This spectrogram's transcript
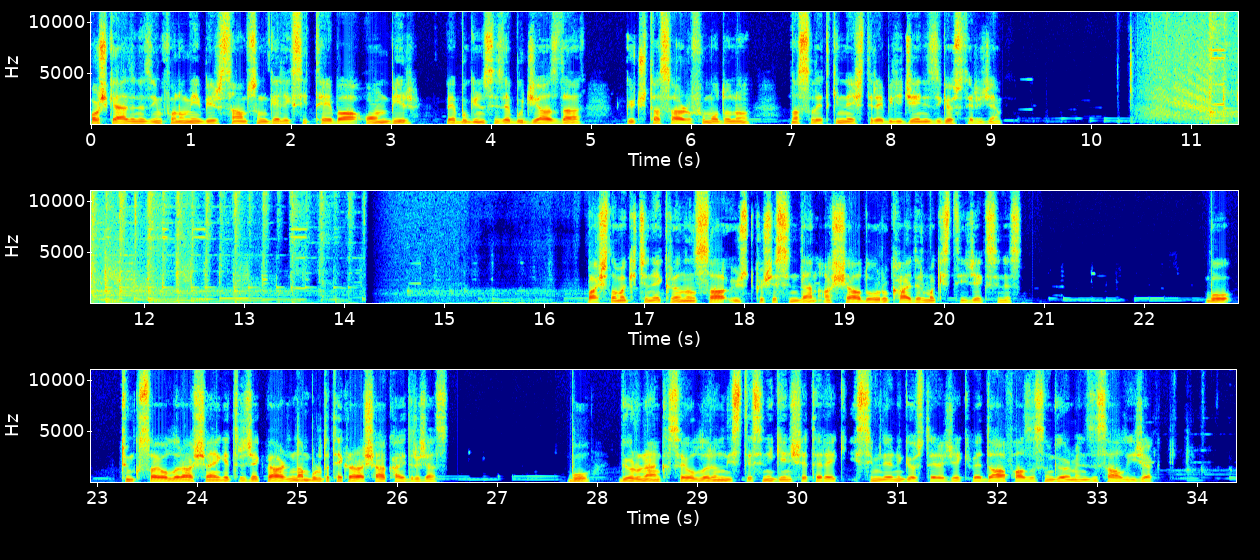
Hoş geldiniz Infonomi 1 Samsung Galaxy TBA 11 ve bugün size bu cihazda güç tasarrufu modunu nasıl etkinleştirebileceğinizi göstereceğim. Başlamak için ekranın sağ üst köşesinden aşağı doğru kaydırmak isteyeceksiniz. Bu tüm kısa yolları aşağıya getirecek ve ardından burada tekrar aşağı kaydıracağız. Bu görünen kısa yolların listesini genişleterek isimlerini gösterecek ve daha fazlasını görmenizi sağlayacak.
